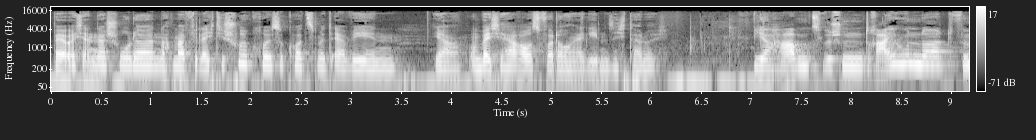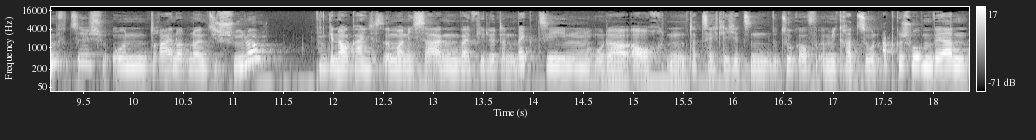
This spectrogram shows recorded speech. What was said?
bei euch an der Schule? Nochmal vielleicht die Schulgröße kurz mit erwähnen. Ja, und welche Herausforderungen ergeben sich dadurch? Wir haben zwischen 350 und 390 Schüler. Genau kann ich es immer nicht sagen, weil viele dann wegziehen oder auch hm, tatsächlich jetzt in Bezug auf Migration abgeschoben werden.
